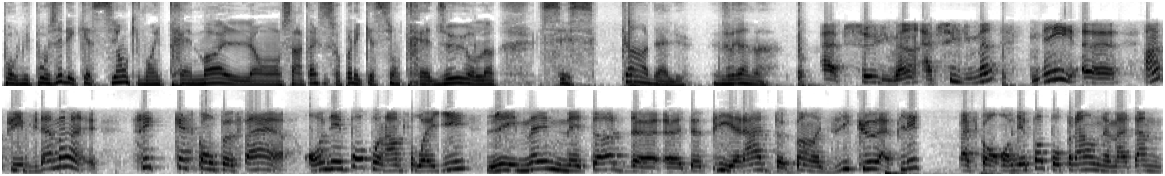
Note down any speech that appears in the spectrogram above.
pour lui poser des questions qui vont être très molles. On s'entend que ce ne sera pas des questions très dures. Là. C'est scandaleux, vraiment. Absolument, absolument. Mais, euh, hein, puis évidemment, tu sais, qu'est-ce qu'on peut faire? On n'est pas pour employer les mêmes méthodes euh, de pirates, de bandits qu'eux appliquent, parce qu'on n'est pas pour prendre Mme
